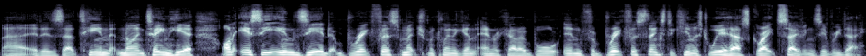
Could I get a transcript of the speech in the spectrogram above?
Uh, it is uh, 10 19 here on SENZ Breakfast. Mitch McClenaghan and Ricardo Ball in for breakfast. Thanks to Chemist Warehouse. Great savings every day.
